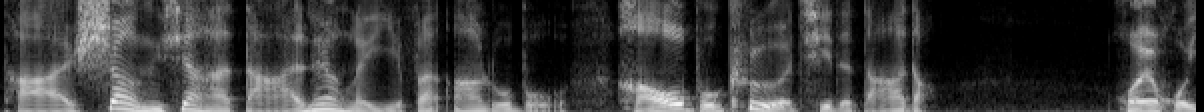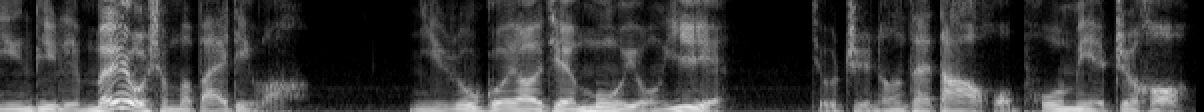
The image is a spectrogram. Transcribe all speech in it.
他上下打量了一番阿鲁卜，毫不客气地答道。回虎营地里没有什么白帝王，你如果要见穆永义，就只能在大火扑灭之后。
